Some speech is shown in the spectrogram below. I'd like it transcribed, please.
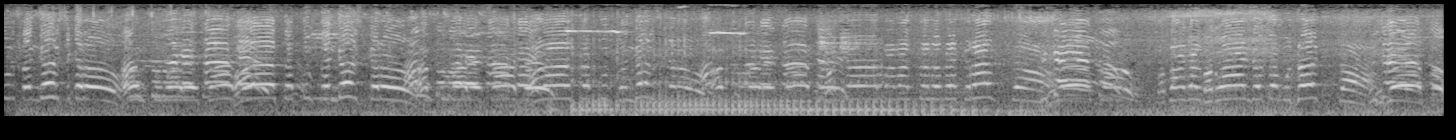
तुम संघर्ष करो हम तुम्हारे साथ हैं। भारत सब तुम संघर्ष करो हम तुम्हारे साथ हैं। भारत सब तुम संघर्ष करो हम तुम्हारे साथ हैं। डॉक्टर बाबासाहेब आंबेडकरांचा विजय असो तथागत भगवान गौतम बुद्धांचा विजय असो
